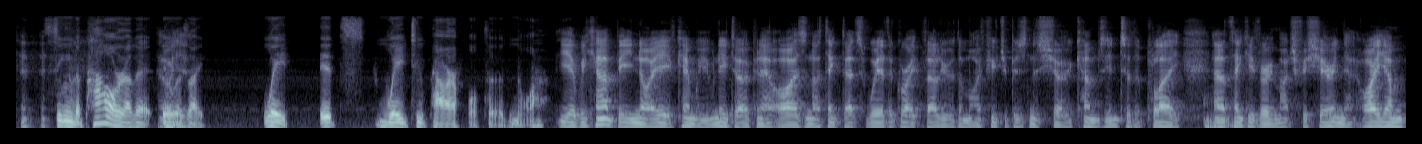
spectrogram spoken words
seeing the power of it, oh, it was yeah. like, wait, it's way too powerful to ignore. Yeah, we can't be naive, can we? We need to open our eyes, and I think that's where the great value of the My Future Business Show comes into the play. Mm-hmm. Uh, thank you very much for sharing that. I um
